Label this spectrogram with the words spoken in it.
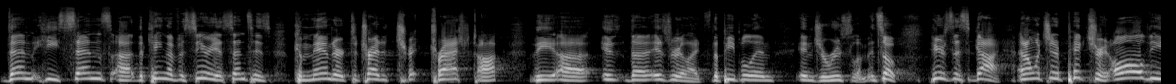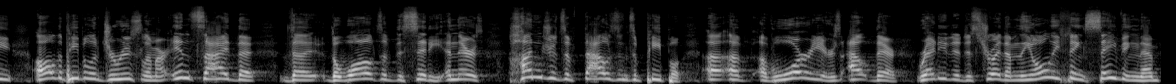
then he sends, uh, the king of Assyria sends his commander to try to tra- trash talk the, uh, is, the Israelites, the people in, in Jerusalem. And so here's this guy, and I want you to picture it. All the, all the people of Jerusalem are inside the, the, the walls of the city, and there's hundreds of thousands of people, uh, of, of warriors out there ready to destroy them. The only thing saving them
